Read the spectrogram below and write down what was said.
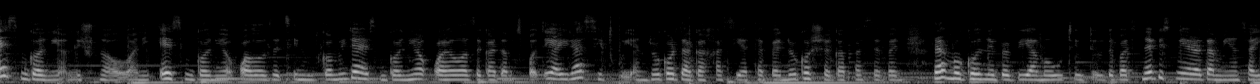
ეს მგონია მნიშვნელოვანი, ეს მგონია ყველაზე წინმდგომი და ეს მგონია ყველაზე გადამწყვეტი, აი რა სიტყვიან, როგორ დაგახასიათებენ, როგორ შეგაფასებენ, რა მოგონებები ამოუტივტივდებათ ნებისმიერ ადამიანს, აი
